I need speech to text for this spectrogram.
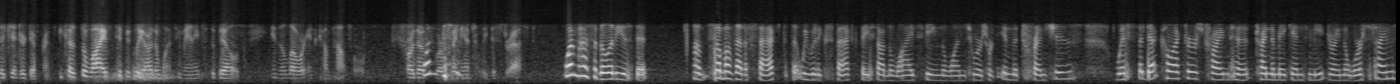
the gender difference because the wives typically are the ones who manage the bills, in the lower income households or those one, who are financially distressed. One possibility is that um, some of that effect that we would expect based on the wives being the ones who are sort of in the trenches with the debt collectors trying to trying to make ends meet during the worst times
